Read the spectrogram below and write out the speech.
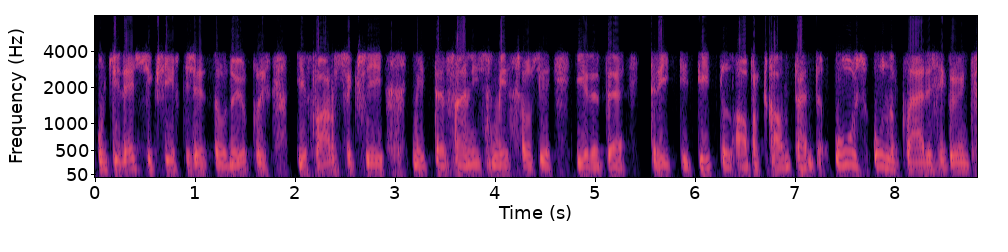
Und die letzte Geschichte ist jetzt so wirklich die Farce mit der Fanny Smith, wo sie ihren dritten Titel aberkannt haben aus unerklärlichen Gründen.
